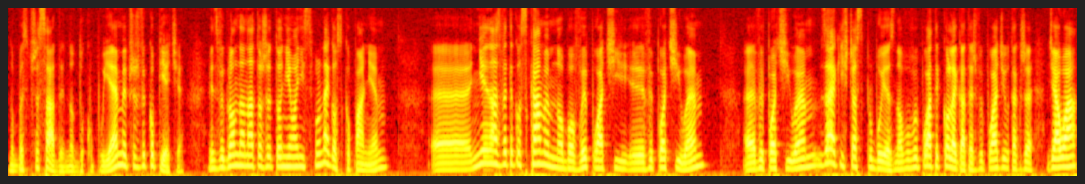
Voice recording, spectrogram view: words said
No bez przesady, no dokupujemy, przecież wykopiecie. Więc wygląda na to, że to nie ma nic wspólnego z kopaniem. E, nie nazwę tego skamem, no bo wypłaci, e, wypłaciłem, e, wypłaciłem, za jakiś czas spróbuję znowu wypłaty, kolega też wypłacił, także działa.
